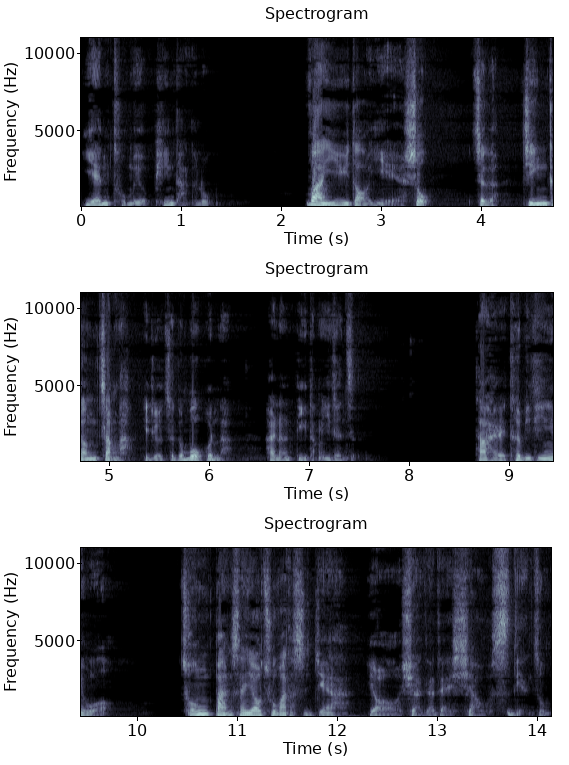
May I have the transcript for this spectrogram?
沿途没有平坦的路，万一遇到野兽，这个金刚杖啊，也就这个木棍呢，还能抵挡一阵子。他还特别提醒我，从半山腰出发的时间啊，要选择在下午四点钟。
